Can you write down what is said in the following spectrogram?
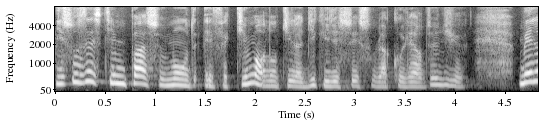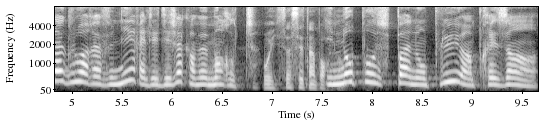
Il sous-estime pas ce monde, effectivement, dont il a dit qu'il est sous la colère de Dieu. Mais la gloire à venir, elle est déjà quand même en route. Oui, ça c'est important. Il n'oppose pas non plus un présent,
